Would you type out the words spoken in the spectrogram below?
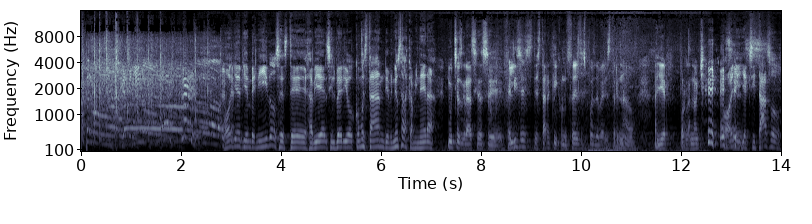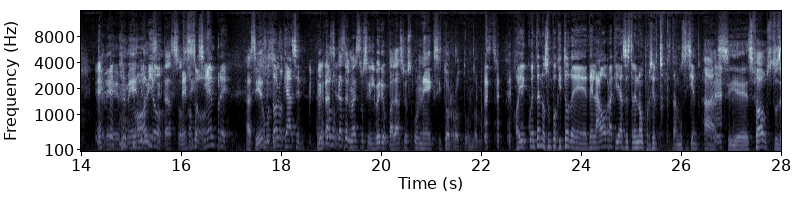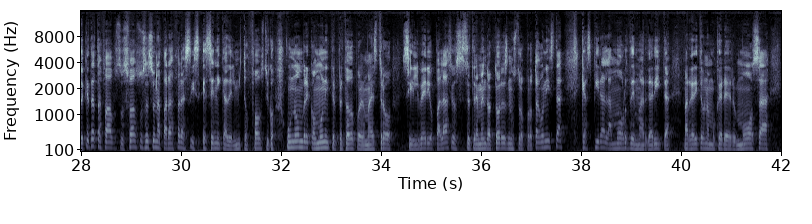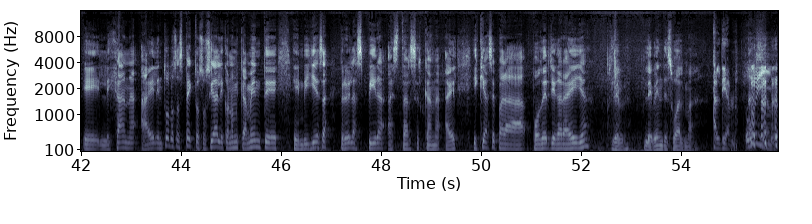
Oye, bienvenidos, este Javier, Silverio, ¿cómo están? Bienvenidos a La Caminera. Muchas gracias. eh, felices de estar aquí con ustedes después de haber estrenado ayer por la noche. Oye, y exitazo. Tremendo Obvio. exitazo. Como siempre. Así es. Como todo lo que hacen. Como todo lo que hace el maestro Silverio Palacios, un éxito rotundo, maestro. Oye, cuéntanos un poquito de, de la obra que ya se estrenó, por cierto, que estamos diciendo. Así es. Faustus, ¿de qué trata Faustus? Faustus es una paráfrasis escénica del mito fáustico. Un hombre común interpretado por el maestro Silverio Palacios. Este tremendo actor es nuestro protagonista que aspira al amor de Margarita. Margarita, una mujer hermosa, eh, lejana a él en todos los aspectos, social, económicamente, en belleza, pero él aspira a estar cercana a él. ¿Y qué hace para poder llegar a ella? Pues le, le vende su alma Al diablo.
